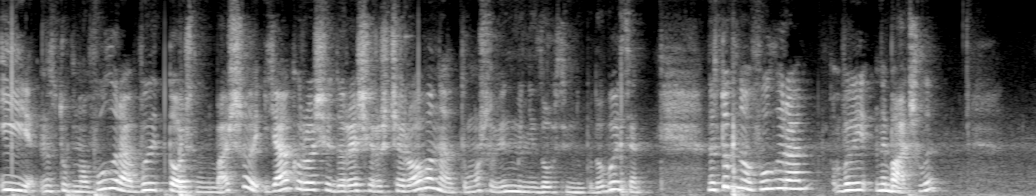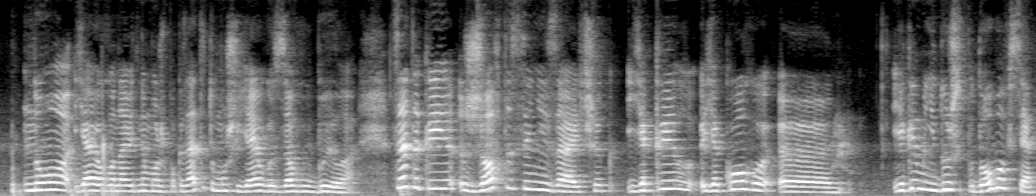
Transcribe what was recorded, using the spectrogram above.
І наступного фулера ви точно не бачили. Я, коротше, до речі, розчарована, тому що він мені зовсім не подобається. Наступного фулера ви не бачили. Ну, я його навіть не можу показати, тому що я його загубила. Це такий жовто-синій зайчик, який, якого, е, який мені дуже сподобався.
